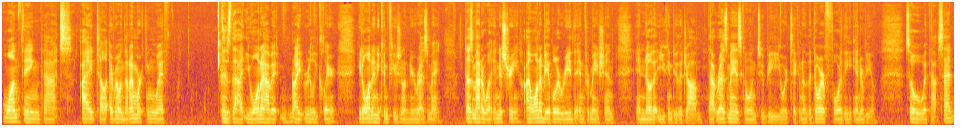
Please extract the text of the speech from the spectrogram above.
one thing that I tell everyone that I'm working with is that you want to have it right really clear. You don't want any confusion on your resume. Doesn't matter what industry, I want to be able to read the information and know that you can do the job. That resume is going to be your ticket to the door for the interview. So with that said,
